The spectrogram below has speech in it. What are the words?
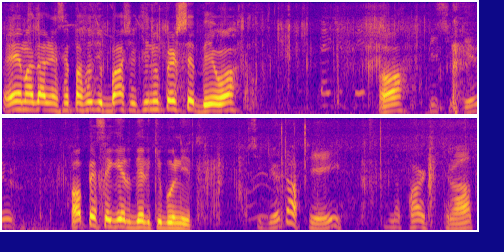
É, Madalena, você passou de baixo aqui e não percebeu, ó. Ó, piscigueiro. ó o pessegueiro dele que bonito. Piscigueiro tá feio, na parte de trata.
